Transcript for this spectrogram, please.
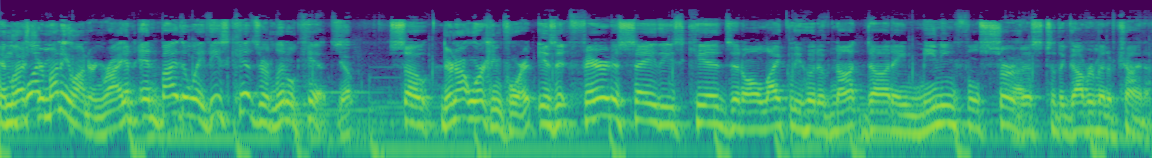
Unless What? you're money laundering, right? And, and by the way, these kids are little kids. Yep. So, They're not working for it. is it fair to say these kids, in all likelihood, have not done a meaningful service to the government of China?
